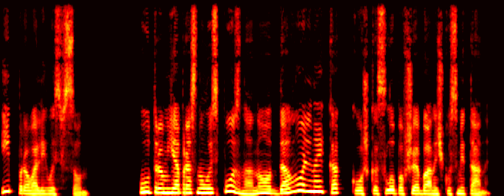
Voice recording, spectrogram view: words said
и провалилась в сон. Утром я проснулась поздно, но довольной, как кошка, слопавшая баночку сметаны.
